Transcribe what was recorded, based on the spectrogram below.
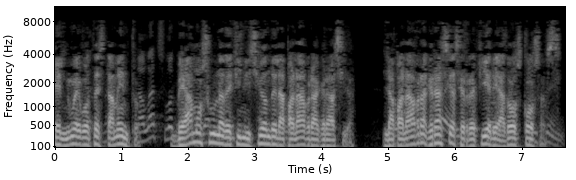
el Nuevo Testamento. Veamos una definición de la palabra gracia. La palabra gracia se refiere a dos cosas.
